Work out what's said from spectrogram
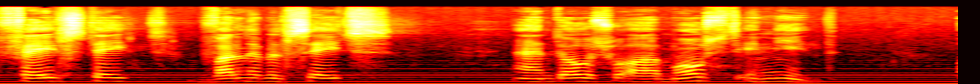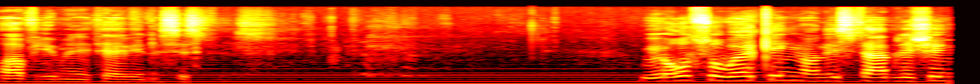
failed states, vulnerable states, and those who are most in need of humanitarian assistance. We're also working on establishing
